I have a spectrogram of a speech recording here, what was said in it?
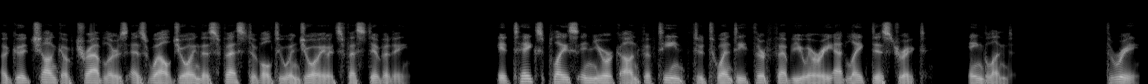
a good chunk of travelers as well join this festival to enjoy its festivity. It takes place in York on 15th to 23rd February at Lake District, England. 3.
